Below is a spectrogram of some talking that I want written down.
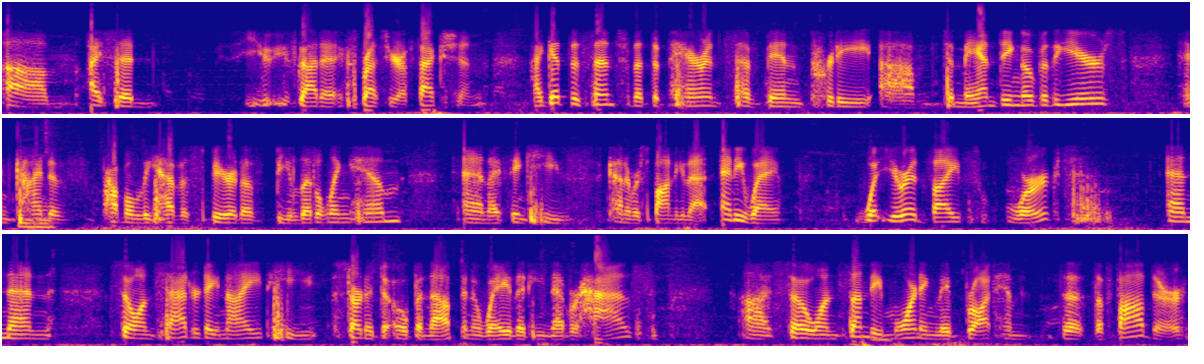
um, I said, you, you've got to express your affection. I get the sense that the parents have been pretty um, demanding over the years, and kind of probably have a spirit of belittling him. And I think he's kind of responding to that. Anyway, what your advice worked, and then so on Saturday night he started to open up in a way that he never has. Uh, so on Sunday morning they brought him the the father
